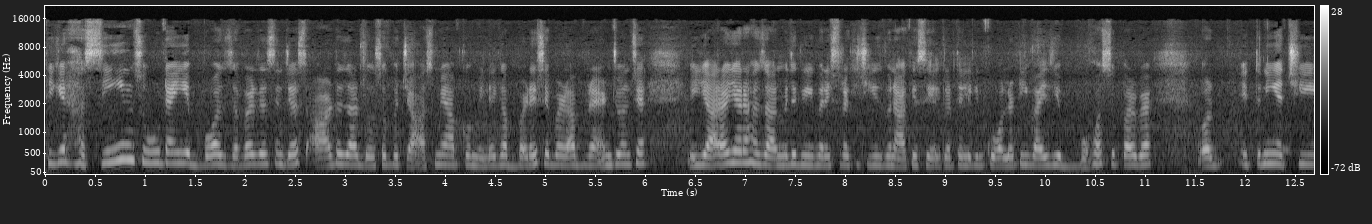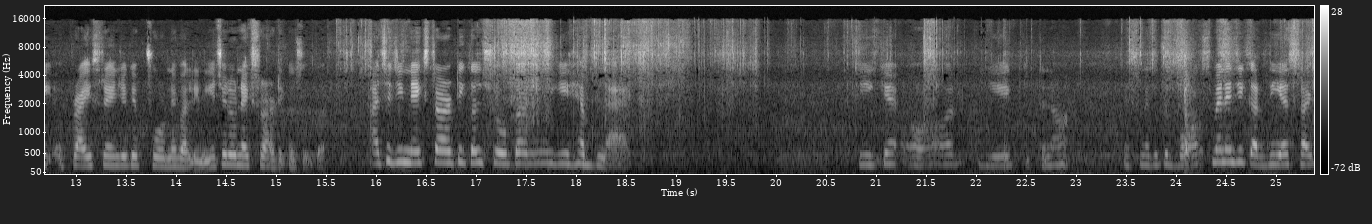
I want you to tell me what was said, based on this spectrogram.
ठीक है, हसीन सूट हैं ये, बहुत ज़बरदस्त हैं। जस्ट आठ हज़ार दो सौ पचास में आपको मिलेगा। बड़े से बड़ा ब्रांड जो है ग्यारह ग्यारह हज़ार में तकरीबन इस तरह की चीज़ बना के सेल करते हैं, लेकिन क्वालिटी वाइज ये बहुत सुपर है और इतनी अच्छी प्राइस रेंज है कि छोड़ने वाली नहीं है। चलो नेक्स्ट आर्टिकल शो कर अच्छा जी नेक्स्ट आर्टिकल शो कर ये है ब्लैक ठीक है, और ये कितना, इसमें कुछ बॉक्स मैंने जी कर दिया साइड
